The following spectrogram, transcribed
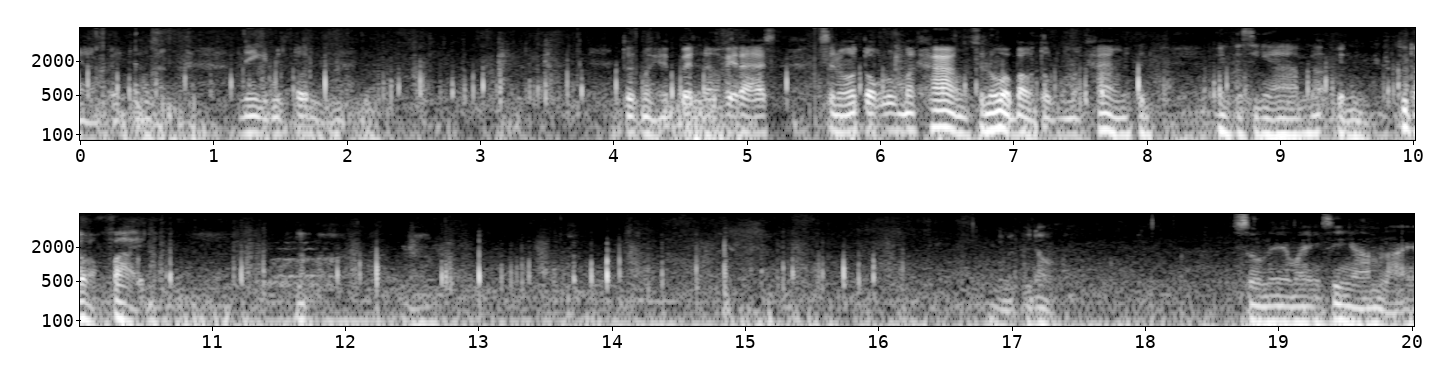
ยางไปข้างหลัง นี่เป็นต้นนะต้นม้แอปเปิลนะเวลาสนุตกลงมาข้างสนว์เบาๆตกลงมาข้างนี่เป็นเป็นกระสีงามเนาะเป็นคือดอกฝ่ายนะเนาะนี่พี่น้องโซนนี้ไม้สีงามหลาย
